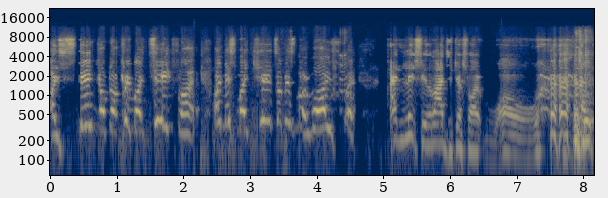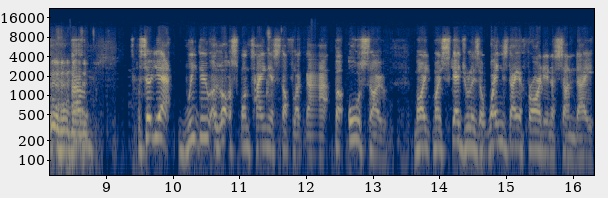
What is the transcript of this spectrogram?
I stink. I've not cleaned my teeth. Like I miss my kids. I miss my wife. And literally, the lads are just like, whoa. um, so yeah, we do a lot of spontaneous stuff like that, but also my my schedule is a Wednesday, a Friday, and a Sunday,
